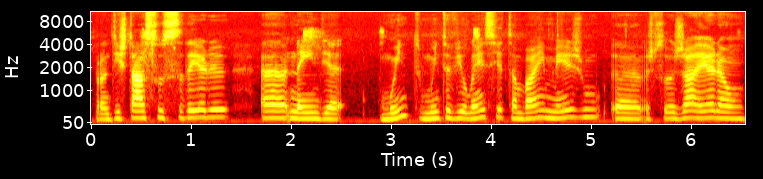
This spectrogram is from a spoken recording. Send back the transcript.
Pronto, isto está a suceder uh, na Índia muito, muita violência também, mesmo. Uh, as pessoas já eram.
